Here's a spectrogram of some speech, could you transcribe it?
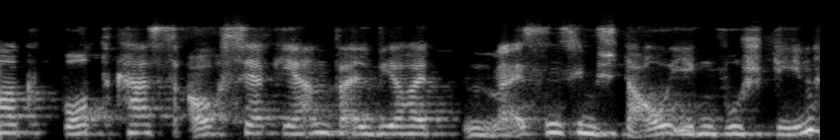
mag Podcasts auch sehr gern, weil wir halt meistens im Stau irgendwo stehen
